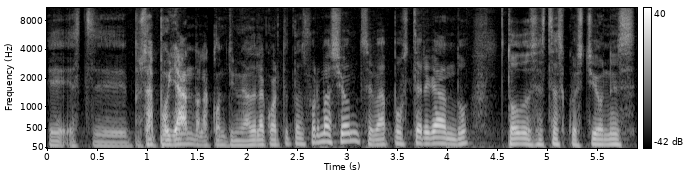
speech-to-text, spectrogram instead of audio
eh, este, pues apoyando la continuidad de la cuarta transformación, se va postergando todas estas cuestiones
